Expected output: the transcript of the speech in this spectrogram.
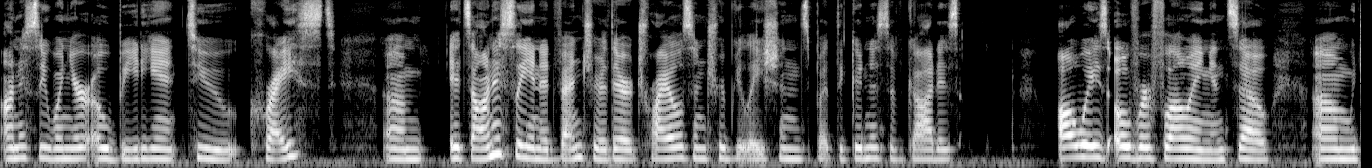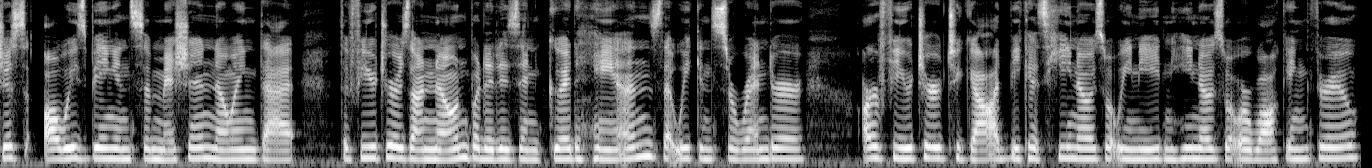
honestly, when you're obedient to Christ, um, it's honestly an adventure. There are trials and tribulations, but the goodness of God is always overflowing. And so, um, just always being in submission, knowing that the future is unknown, but it is in good hands, that we can surrender our future to God because He knows what we need and He knows what we're walking through.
